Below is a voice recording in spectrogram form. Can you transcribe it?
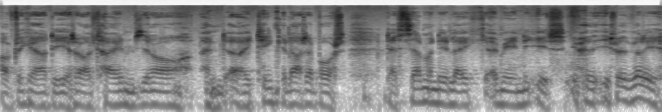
of the Gardaí at all times, you know, and I think a lot about that ceremony. Like, I mean, it, it was very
